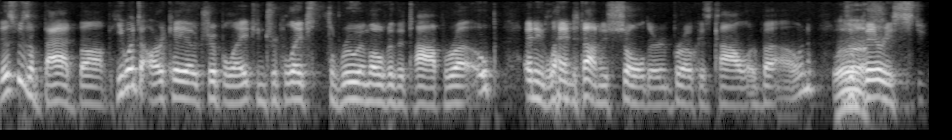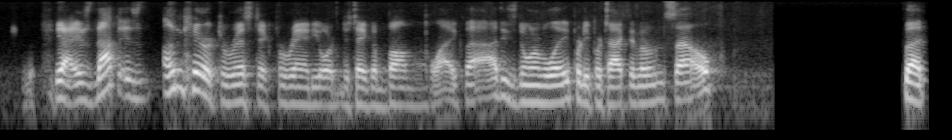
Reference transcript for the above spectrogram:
this was a bad bump. He went to RKO Triple H, and Triple H threw him over the top rope, and he landed on his shoulder and broke his collarbone. Woof. It was a very stupid. Yeah, it was not is uncharacteristic for Randy Orton to take a bump like that. He's normally pretty protective of himself. But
